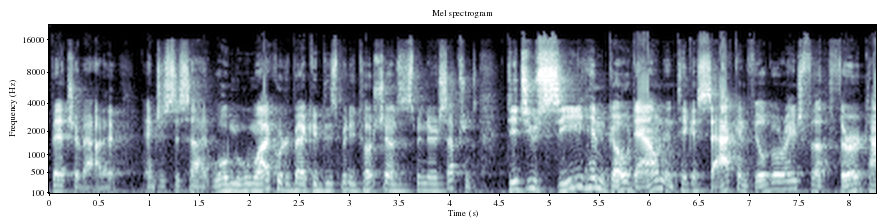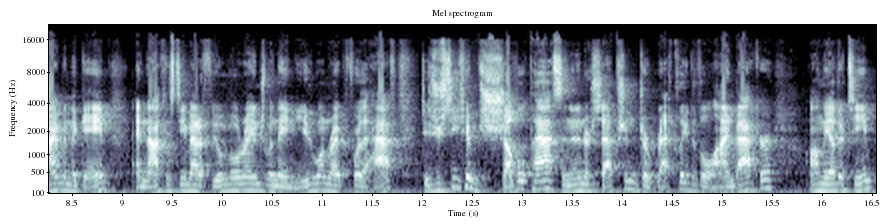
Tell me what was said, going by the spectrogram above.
bitch about it and just decide, well, my quarterback had this many touchdowns, this many interceptions. Did you see him go down and take a sack in field goal range for the third time in the game and knock his team out of field goal range when they needed one right before the half? Did you see him shovel pass an interception directly to the linebacker on the other team?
